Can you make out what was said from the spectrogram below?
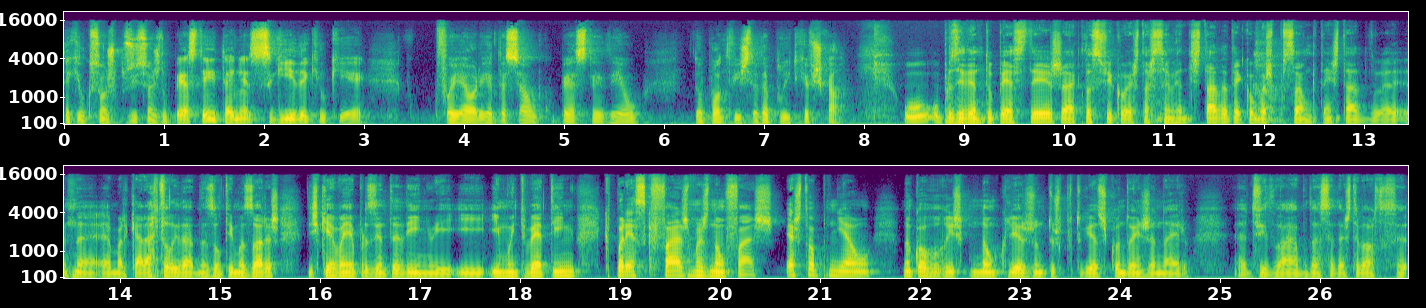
daquilo que são as posições do PSD e tenha seguido aquilo que é que foi a orientação que o PSD deu do ponto de vista da política fiscal. O, o, presidente do PSD já classificou este orçamento de Estado, até com uma expressão que tem estado a, na, a marcar a atualidade nas últimas horas, diz que é bem apresentadinho e, e, e, muito betinho, que parece que faz, mas não faz. Esta opinião não corre o risco de não colher junto dos portugueses quando em janeiro, eh, devido à mudança desta de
